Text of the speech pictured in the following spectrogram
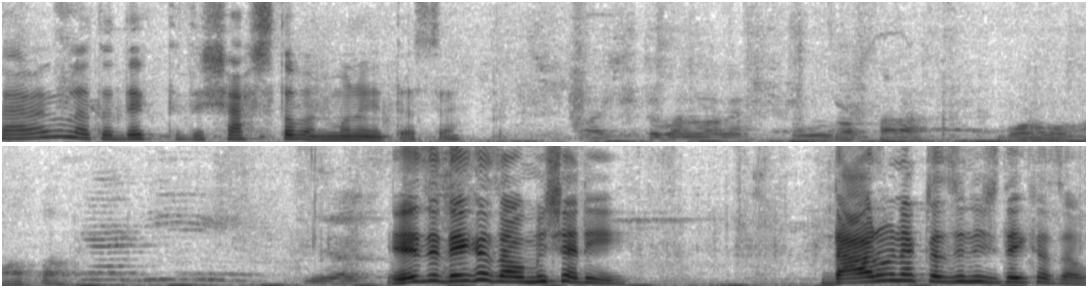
সারাগুলো তো দেখতে তো স্বাস্থ্যবান মনে হইতেছে। মানে. এই যে দেখে যাও মিশারি দারুণ একটা জিনিস দেখে যাও।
